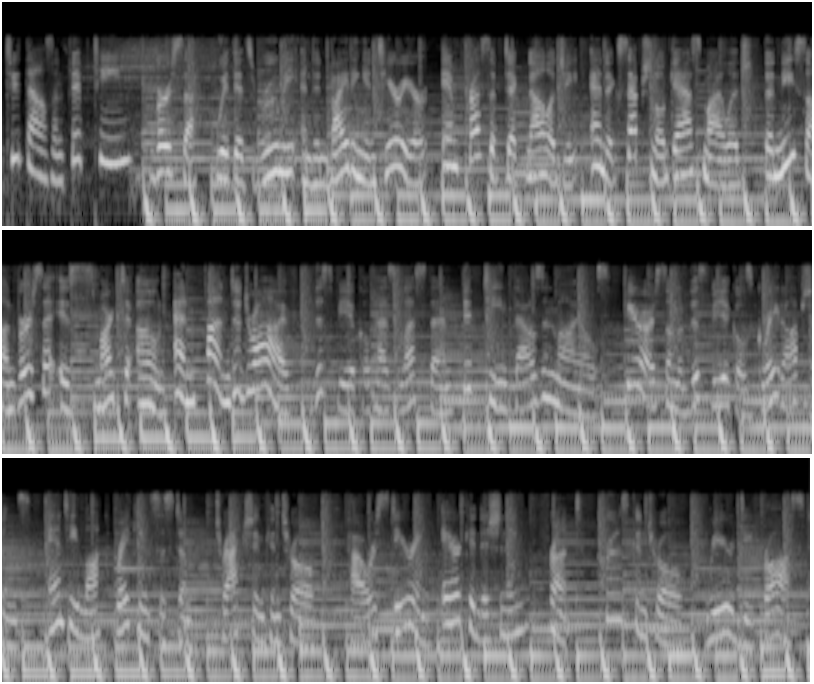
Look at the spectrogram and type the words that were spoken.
The 2015 Versa. With its roomy and inviting interior, impressive technology, and exceptional gas mileage, the Nissan Versa is smart to own and fun to drive. This vehicle has less than 15,000 miles. Here are some of this vehicle's great options. Anti-lock braking system, traction control, power steering, air conditioning, front, control, rear defrost,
